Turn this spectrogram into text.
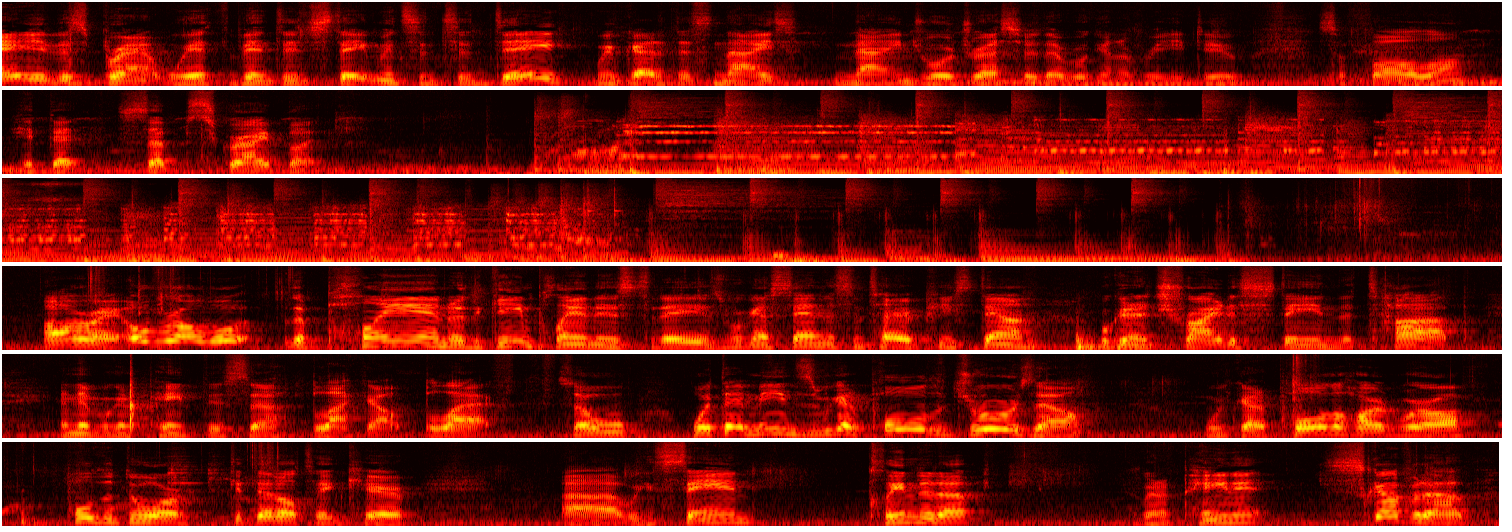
Hey, this is Brant with Vintage Statements, and today we've got this nice nine drawer dresser that we're gonna redo. So follow along, hit that subscribe button. All right, overall what the plan or the game plan is today is we're gonna sand this entire piece down. We're gonna try to stain the top and then we're gonna paint this uh, blackout black. So what that means is we gotta pull the drawers out. We've gotta pull the hardware off, pull the door, get that all taken care of. Uh, we can sand, clean it up. We're gonna paint it, scuff it up,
